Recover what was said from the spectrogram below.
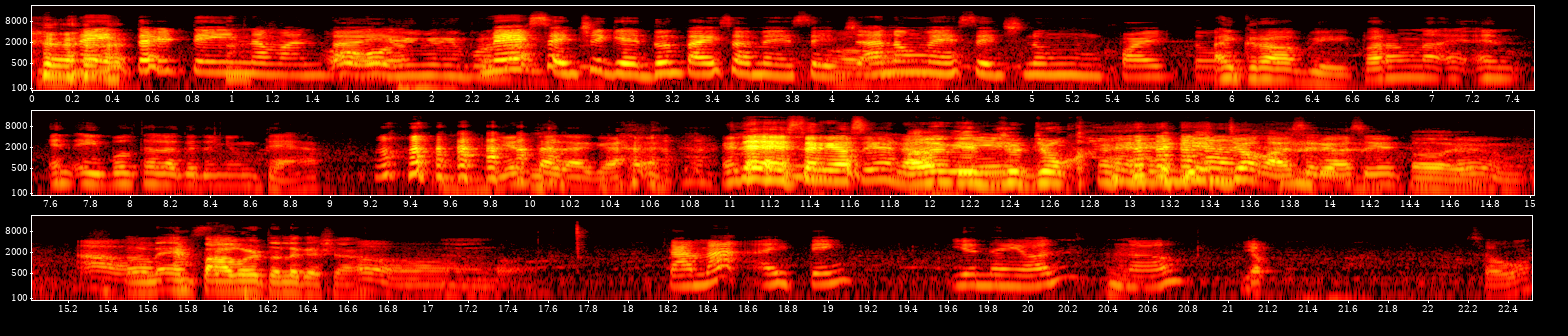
na-entertain. naman tayo. Oo, yun yung important. Message, sige, doon tayo sa message. Oo. Anong message nung part 2? Ay grabe, parang na en- enable talaga dun yung deaf. Mm, yun talaga. Hindi, seryoso yun. ah. Parang Hindi- yung joke. Hindi yung joke ah, seryoso yun. Oo, yun. Mm. Oo, Parang kasi- na-empower talaga siya. Oo. Ayan. Tama, I think. Yun na yun, Hmm. no? So,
